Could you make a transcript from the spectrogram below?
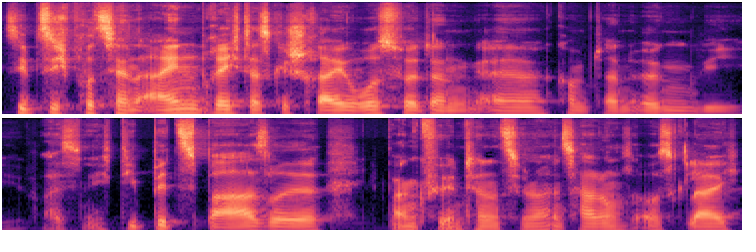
70 Prozent einbricht, das Geschrei groß wird, dann äh, kommt dann irgendwie, weiß nicht, die BITS Basel, die Bank für internationalen Zahlungsausgleich,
